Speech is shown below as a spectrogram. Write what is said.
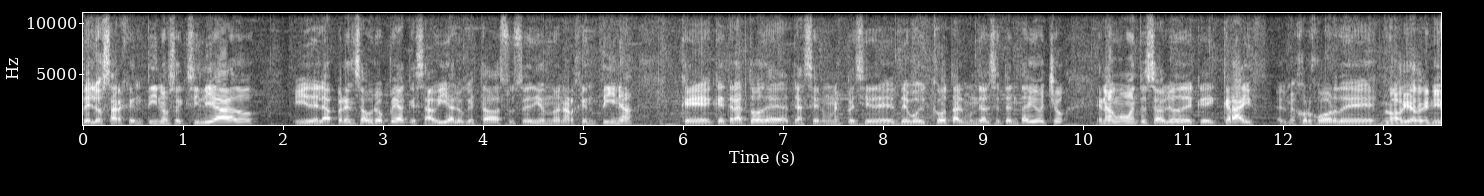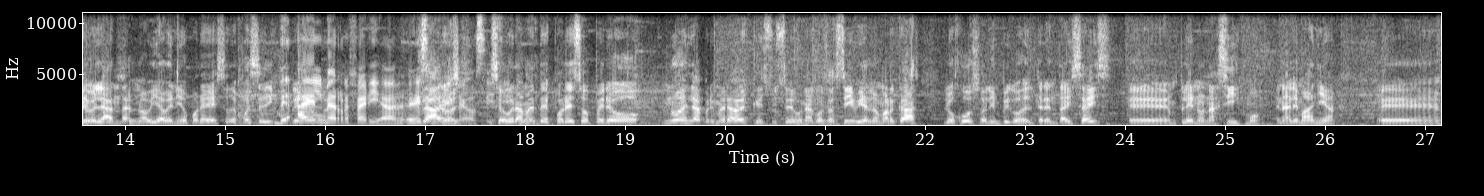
de los argentinos exiliados y de la prensa europea que sabía lo que estaba sucediendo en Argentina. Que, que trató de, de hacer una especie de, de boicot al Mundial 78. En algún momento se habló de que Cruyff, el mejor jugador de, No había venido. de por Holanda, no había venido por eso. Después se dijo De- que a no. él me refería. Eso Claro, me llegó, sí, sí. seguramente es por eso, pero no es la primera vez que sucede una cosa así, bien lo marcás. Los Juegos Olímpicos del 36, eh, en pleno nazismo en Alemania. eh,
